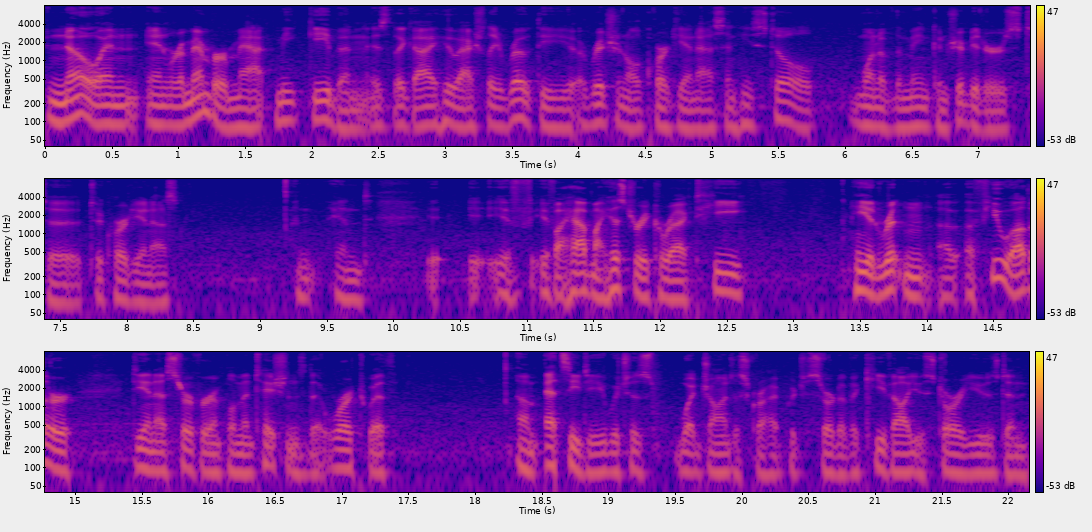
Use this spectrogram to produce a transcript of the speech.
know and, and remember Matt Miek Gieben is the guy who actually wrote the original CoreDNS, and he's still one of the main contributors to to CoreDNS. And and if if I have my history correct, he he had written a, a few other DNS server implementations that worked with um, etcd, which is what John described, which is sort of a key value store used in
